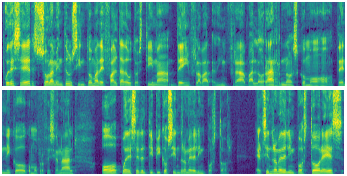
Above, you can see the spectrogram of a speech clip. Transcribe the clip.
puede ser solamente un síntoma de falta de autoestima, de infravalorarnos como técnico o como profesional, o puede ser el típico síndrome del impostor. El síndrome del impostor es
